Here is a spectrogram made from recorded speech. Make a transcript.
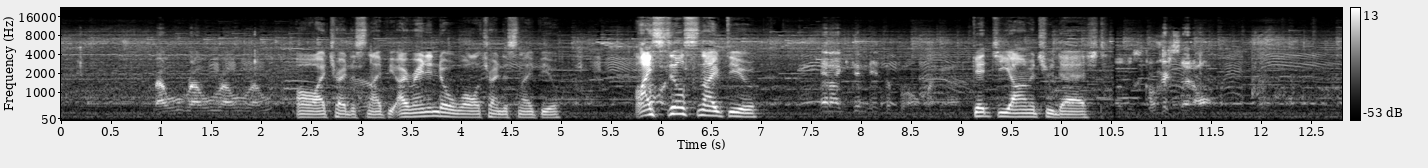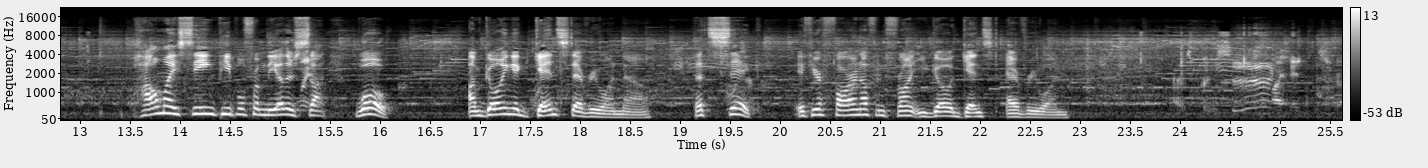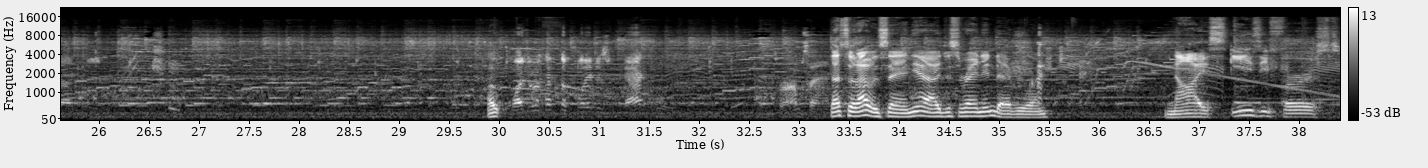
Raoul, Raoul, Raoul. Oh, I tried to snipe you. I ran into a wall trying to snipe you. I still sniped you. And I didn't hit the ball. Oh my god. Get geometry dashed. No scores at all. How am I seeing people from the other side? Whoa. I'm going against everyone now. That's sick. If you're far enough in front, you go against everyone. That's pretty sick. I hate this track. Oh. I'm saying. That's what I was saying. Yeah, I just ran into everyone. Nice. Easy first.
